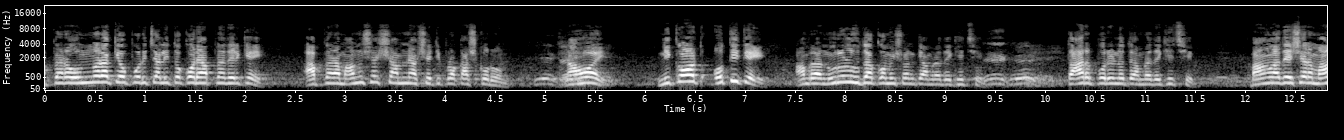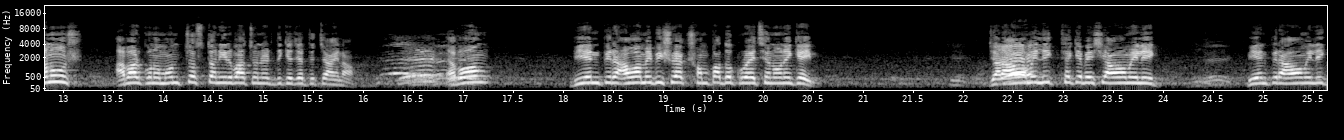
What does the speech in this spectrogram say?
আপনারা অন্যরা কেউ পরিচালিত করে আপনাদেরকে, আপনারা মানুষের সামনে সেটি প্রকাশ করুন। না হয় নিকট অতীতে আমরা নুরুল হুদা কমিশনকে আমরা দেখেছি, তার পরিণতি আমরা দেখেছি। বাংলাদেশের মানুষ আবার কোনো মঞ্চস্থ নির্বাচনের দিকে যেতে চায় না। এবং বিএনপির আওয়ামী বিষয়ক সম্পাদক রয়েছেন অনেকেই। যারা আওয়ামী লীগ থেকে বেশি আওয়ামী লীগ। বিএনপির আওয়ামী লীগ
